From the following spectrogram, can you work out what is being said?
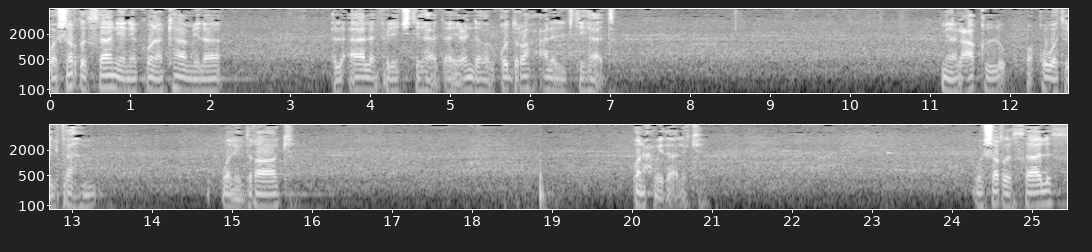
والشرط الثاني أن يكون كامل الآلة في الاجتهاد أي عنده القدرة على الاجتهاد. من العقل وقوة الفهم والإدراك ونحو ذلك. والشرط الثالث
